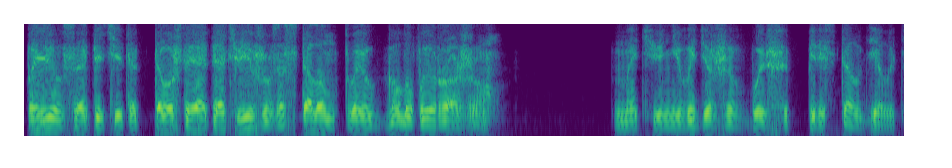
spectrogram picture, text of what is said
появился аппетит от того, что я опять вижу за столом твою глупую рожу. Мэтью, не выдержав больше, перестал делать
